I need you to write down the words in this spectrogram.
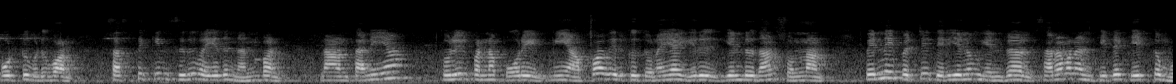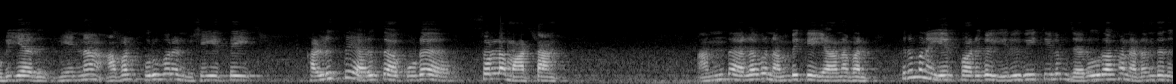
போட்டு விடுவான். சஸ்திக்கின் சிறு வயது நண்பன். நான் தனியா தொழில் பண்ண போறேன். நீ அப்பாவிற்கு துணையா இரு என்று தான் சொன்னான். பெண்ணை பற்றி தெரியணும் என்றால் சரவணன் கிட்ட கேட்க முடியாது. ஏன்னா அவன் குருபரன் விஷயத்தை கழுத்தை அறுத்தா கூட சொல்ல மாட்டான். அந்த அளவு நம்பிக்கையானவன். திருமண ஏற்பாடுகள் இரு வீட்டிலும் ஜரூராக நடந்தது.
